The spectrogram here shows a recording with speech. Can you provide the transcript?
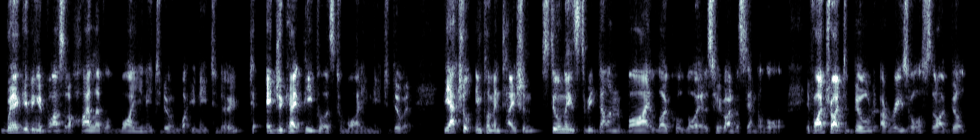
we're giving advice at a high level of why you need to do and what you need to do to educate people as to why you need to do it. The actual implementation still needs to be done by local lawyers who understand the law. If I tried to build a resource that I've built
